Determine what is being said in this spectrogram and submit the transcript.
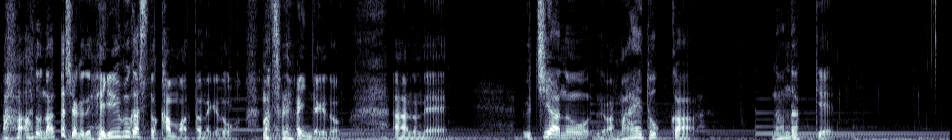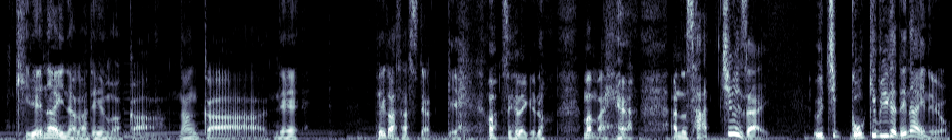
ああとなんかしらけどヘリウムガスの缶もあったんだけど、まあそれはいいんだけど、あのね、うちあの、前どっか、なんだっけ、切れない長電話か。なんか、ね。ペガサスだっけ？忘れたけど。まあまあいや、あの、殺虫剤。うちゴキブリが出ないのよ。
